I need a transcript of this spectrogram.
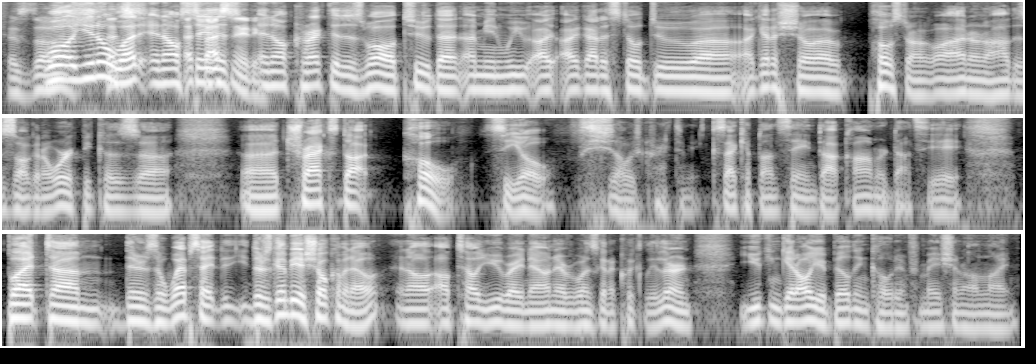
because those. Well, you know what, and I'll say this, and I'll correct it as well too. That I mean, we I, I got to still do. Uh, I got to show a post on. Well, I don't know how this is all going to work because uh, uh, tracks.co co. She's always correcting me because I kept on saying .com or .ca, but um, there's a website. There's going to be a show coming out, and I'll, I'll tell you right now, and everyone's going to quickly learn. You can get all your building code information online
